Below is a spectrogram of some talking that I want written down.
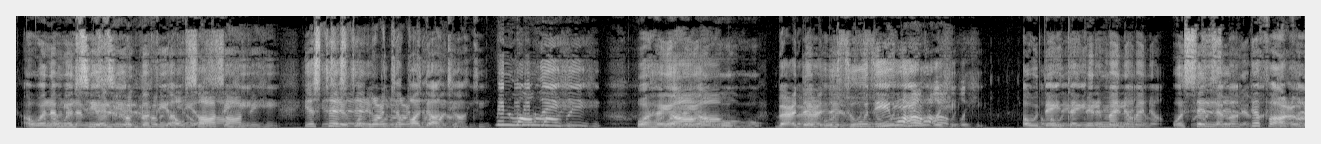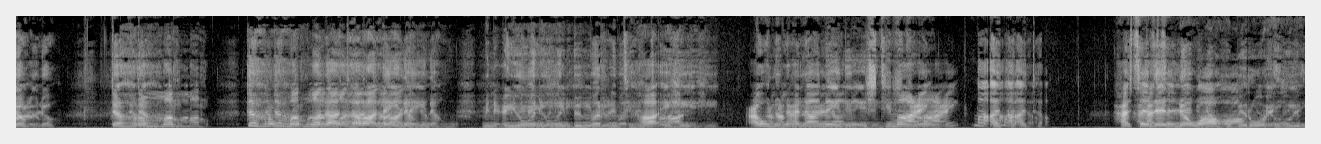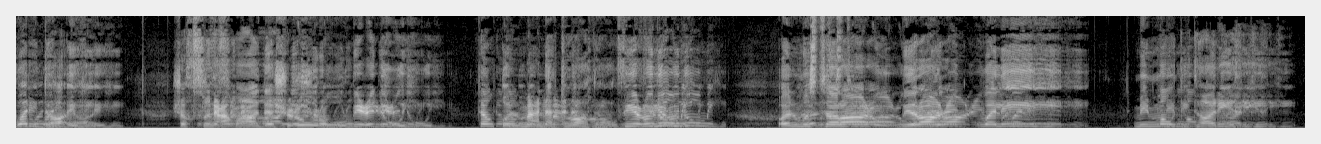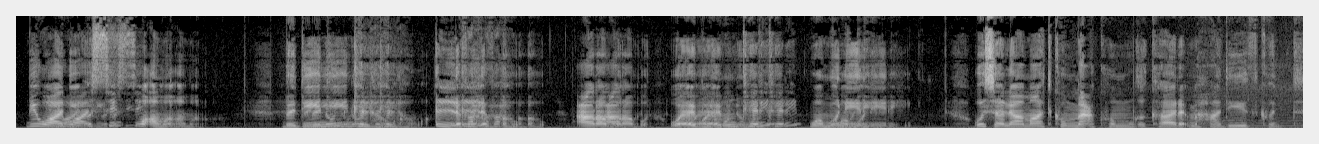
أولم يسيء الحب في أوصافه؟ يسترق المعتقدات من ماضيه. وهيامه بعد الأسود وأرضه أوديت في المنى وسلم تفاعله. دهرا مر. دهرا مر لا ترى ليله. من عيونه بمر انتهائه. عون على نيل الاجتماع ما أتى. حسنا نواه بروحه وردائه. شخص عماد شعوره بعدوه. تنقل معنى تراثه في علومه. والمستراع براع وليه. من موت تاريخه بوادي أس وأمان بدين كالهوى ألف حبه. عرب وابن منكر ومنير وسلاماتكم معكم غكارئ محاديث كنت.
